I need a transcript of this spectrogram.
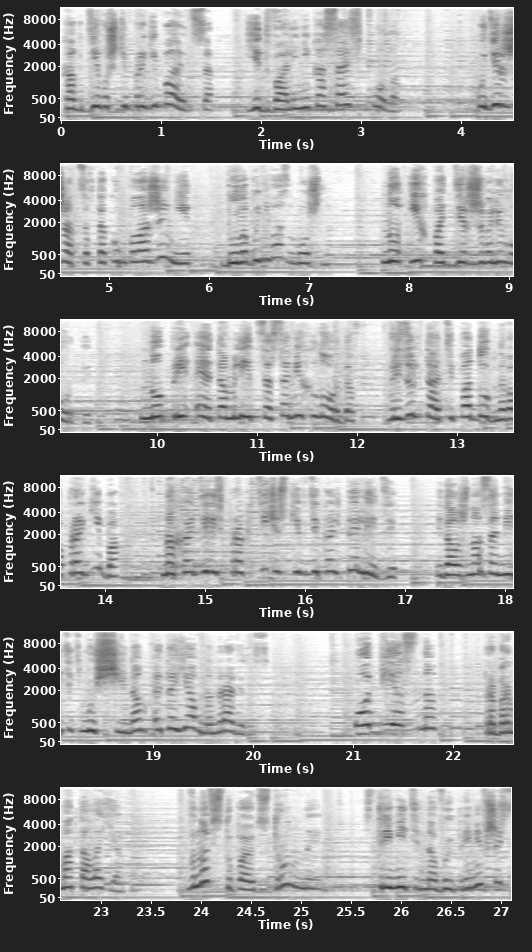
как девушки прогибаются, едва ли не касаясь пола. Удержаться в таком положении было бы невозможно, но их поддерживали лорды. Но при этом лица самих лордов в результате подобного прогиба находились практически в декольте леди, и, должна заметить, мужчинам это явно нравилось. «О, бездна!» – пробормотала я. Вновь вступают струнные. Стремительно выпрямившись,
